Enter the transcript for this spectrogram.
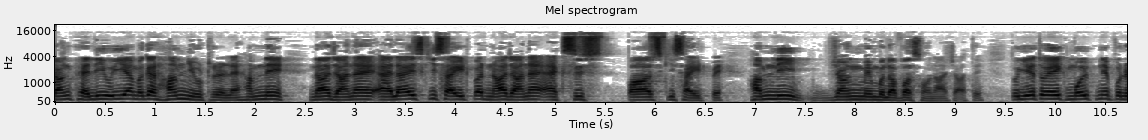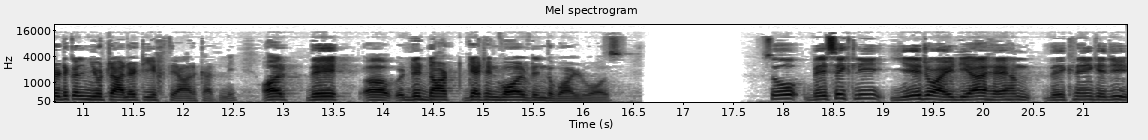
جنگ پھیلی ہوئی ہے مگر ہم نیوٹرل ہیں ہم نے نہ جانا ہے ایلائز کی سائٹ پر نہ جانا ہے ایکسس پاس کی سائٹ پہ ہم نہیں جنگ میں ملوث ہونا چاہتے تو یہ تو ایک ملک نے پولیٹیکل نیوٹریلٹی اختیار کر لی اور they did not get involved in the world wars so basically یہ جو آئیڈیا ہے ہم دیکھ رہے ہیں کہ جی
